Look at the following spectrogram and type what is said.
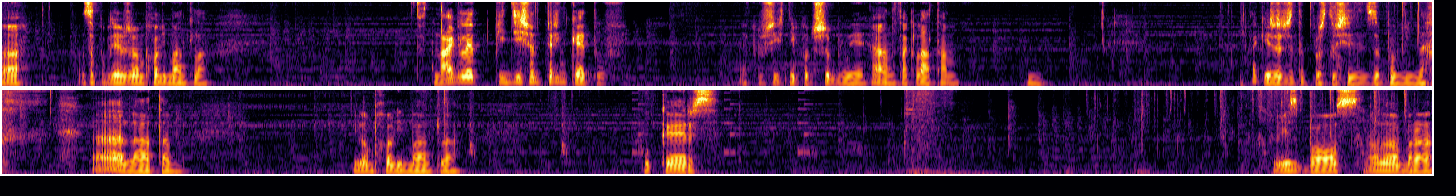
A, zapomniałem, że mam holymantla. Nagle 50 trinketów. Jak już ich nie potrzebuję. A, no tak, latam. Hmm. Takie rzeczy to po prostu się zapomina. A, latam. I mam Holy Mantla. Who cares? Tu jest boss. No dobra,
